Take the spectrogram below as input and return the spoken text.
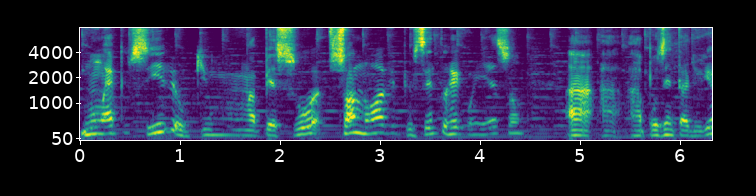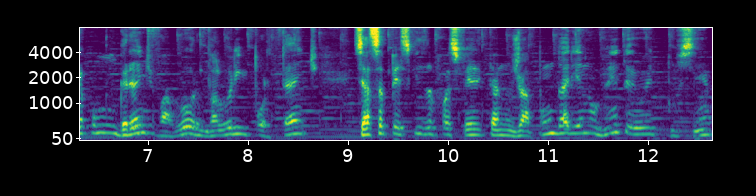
não é possível que uma pessoa, só 9% reconheçam a, a- a aposentadoria como um grande valor, um valor importante. Se essa pesquisa fosse feita no Japão, daria 98%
